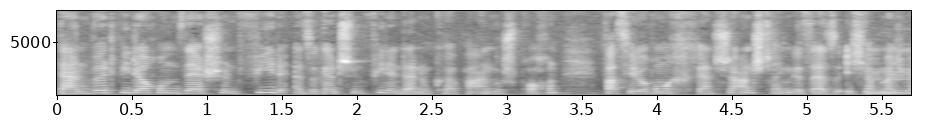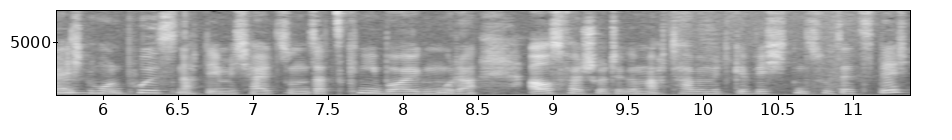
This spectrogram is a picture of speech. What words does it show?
dann wird wiederum sehr schön viel, also ganz schön viel in deinem Körper angesprochen, was wiederum ganz schön anstrengend ist. Also ich habe mhm. manchmal echt einen hohen Puls, nachdem ich halt so einen Satz Kniebeugen oder Ausfallschritte gemacht habe mit Gewichten zusätzlich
